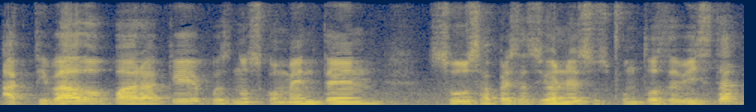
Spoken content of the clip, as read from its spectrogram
activado para que pues, nos comenten sus apreciaciones, sus puntos de vista.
